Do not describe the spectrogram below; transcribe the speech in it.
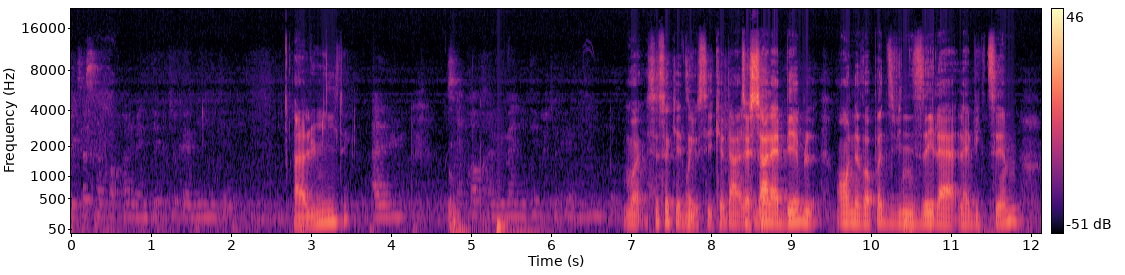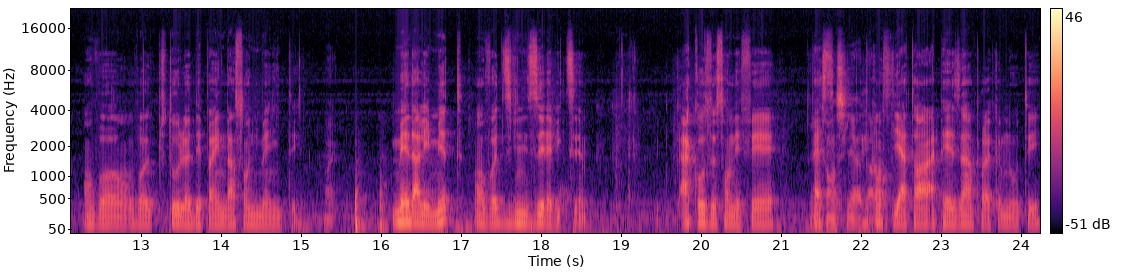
Que ça serait propre à l'humanité plutôt qu'à? À l'humilité? À lui. Ça serait propre à l'humanité plutôt qu'à la divinité? Oui, c'est ça qu'il dit Oui. aussi, que dans, la Bible, on ne va pas diviniser la, la victime, on va, on va plutôt le dépeindre dans son humanité. Ouais. Mais dans les mythes, on va diviniser la victime à cause de son effet Réconciliateur. réconciliateur, apaisant pour la communauté.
